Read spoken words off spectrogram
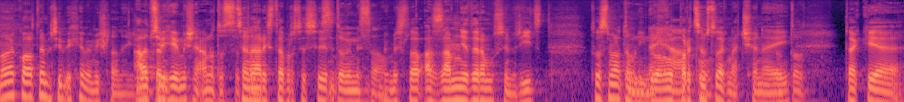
no, jako ale ten příběh je vymyšlený. Ale příběh je vymyšlený, ano, to se Scenárista to, prostě si, si to vymyslel. vymyslel. A za mě teda musím říct, to se mi na tom líbilo, proč jsem to tak nadšený, no to... tak je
